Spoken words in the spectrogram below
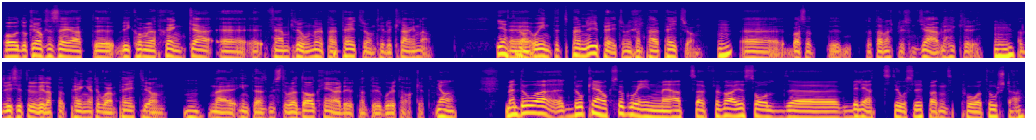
Och då kan jag också säga att eh, vi kommer att skänka eh, fem kronor per Patreon till Ukraina. Jättebra. Eh, och inte per ny Patreon utan per Patreon. Mm. Eh, bara så att, eh, så att annars blir det sånt jävla hyckleri. Mm. Att vi sitter och vill ha pengar till våran Patreon Mm. när inte ens min stora dag kan göra det utan att du går i taket. Ja. Men då, då kan jag också gå in med att för varje såld eh, biljett till Oslipat Mm. på torsdag,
